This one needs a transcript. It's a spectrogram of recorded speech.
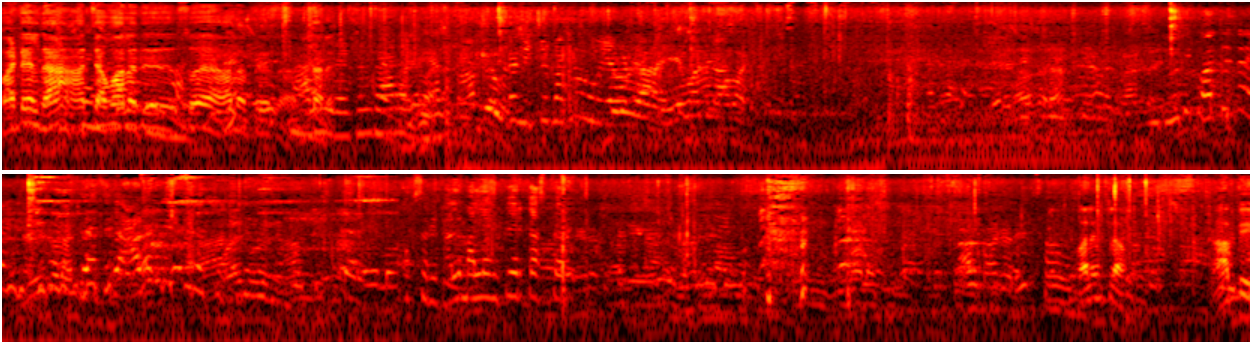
पटेल था अच्छा वाला सोया वाला पेर चले वाले आप भी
